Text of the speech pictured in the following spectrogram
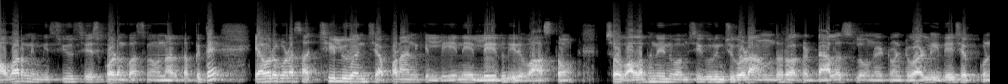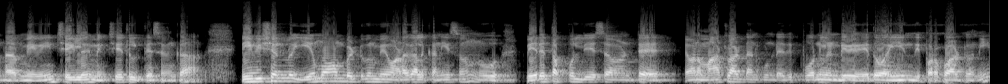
పవర్ని మిస్యూజ్ చేసుకోవడం కోసమే ఉన్నారు తప్పితే ఎవరు కూడా సచ్చీలురు అని చెప్పడానికి లేనే లేదు ఇది వాస్తవం. సో వల్లభనేని వంశీ గురించి కూడా అందరూ అక్కడ డాలస్లో ఉన్నటువంటి వాళ్ళు ఇదే చెప్పుకుంటారు మేమేం చేయలేదు మేము చేతులు ఎత్తేసాం ఇంకా నీ విషయంలో ఏ మొహం పెట్టుకుని మేము అడగాలి కనీసం? నువ్వు వేరే తప్పులు చేసావంటే ఏమైనా మాట్లాడడానికి ఉండేది పూర్ణలండి ఏదో అయ్యింది పొరపాటు అని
